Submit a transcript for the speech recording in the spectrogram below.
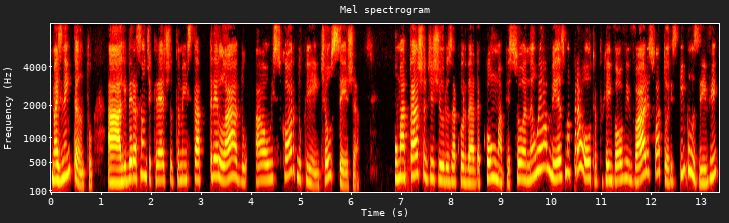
mas nem tanto. A liberação de crédito também está atrelado ao score do cliente, ou seja, uma taxa de juros acordada com uma pessoa não é a mesma para outra, porque envolve vários fatores, inclusive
